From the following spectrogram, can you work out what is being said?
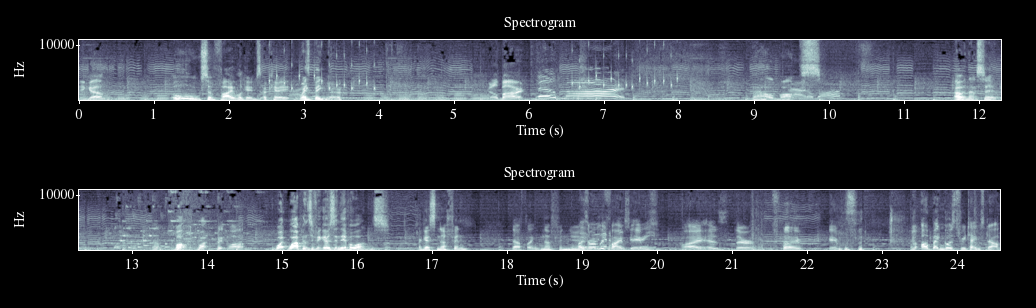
Bingo. Ooh, survival games. Okay, where's bingo? Build Mart. Build Mart! Battle box. Oh, and that's it. Uh, what? What? Wait, what? What? What happens if it goes in the other ones? I guess nothing. Nothing. Nothing. Why is there only five mystery. games? Why is there five games? Oh, bingo is three times now.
